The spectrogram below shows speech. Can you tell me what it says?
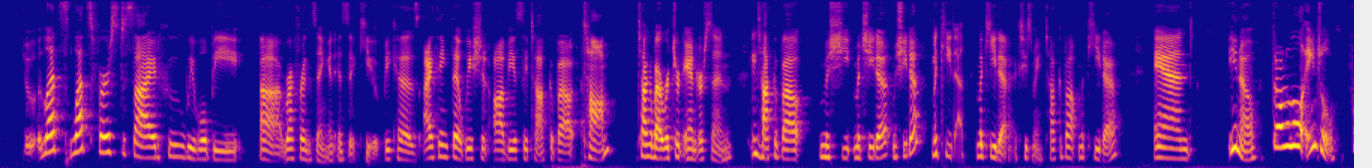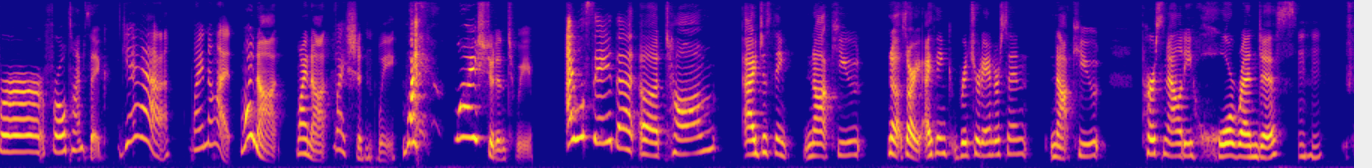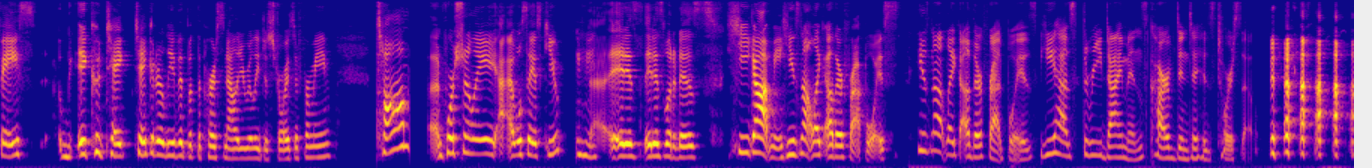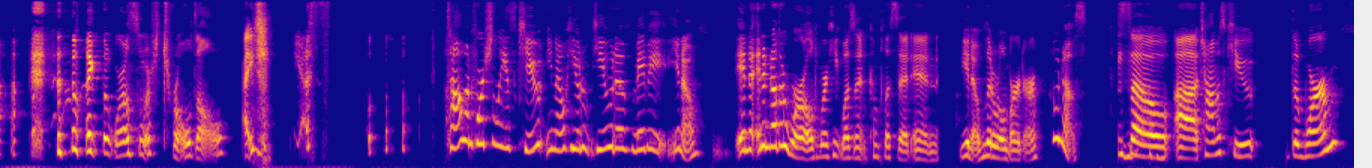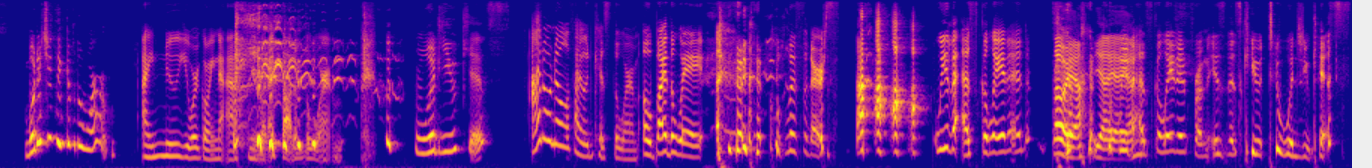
Let's let's first decide who we will be uh referencing and is it cute because I think that we should obviously talk about Tom, talk about Richard Anderson, Mhm. talk about Machi- Machida, Machida, Makita. Makita, excuse me, talk about Makita, and you know, throw in a little angel for for old time's sake. Yeah. Why not? Why not? Why not? Why shouldn't we? Why why shouldn't we? I will say that uh Tom, I just think not cute. No, sorry, I think Richard Anderson not cute. Personality horrendous. Mm-hmm. Face it could take take it or leave it, but the personality really destroys it for me. Tom, unfortunately, I will say is cute. Mm-hmm. Uh, It is it is what it is. He got me. He's not like other frat boys. He's not like other frat boys. He has three diamonds carved into his torso. like the world's worst troll doll. I yes. Tom unfortunately is cute. You know, he would he would have maybe, you know, in in another world where he wasn't complicit in, you know, literal murder. Who knows? Mhm, So, uh Tom is cute. The worm? What did you think of the worm? I knew you were going to ask me what I thought of the worm. Would you kiss? I don't know if I would kiss the worm. Oh, by the way, listeners, we've escalated. oh yeah, yeah, yeah, we've yeah. escalated from is this cute to would you kiss?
